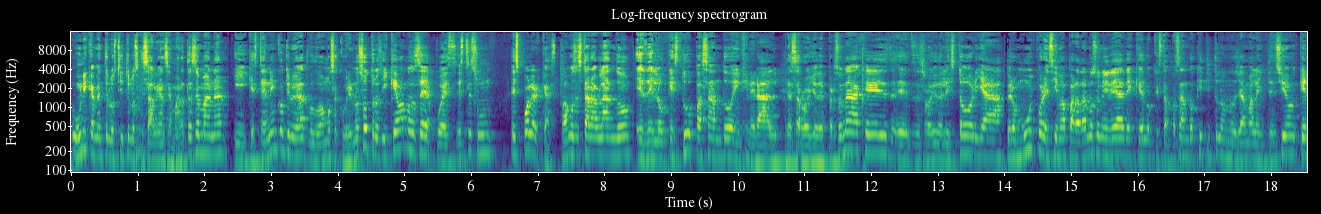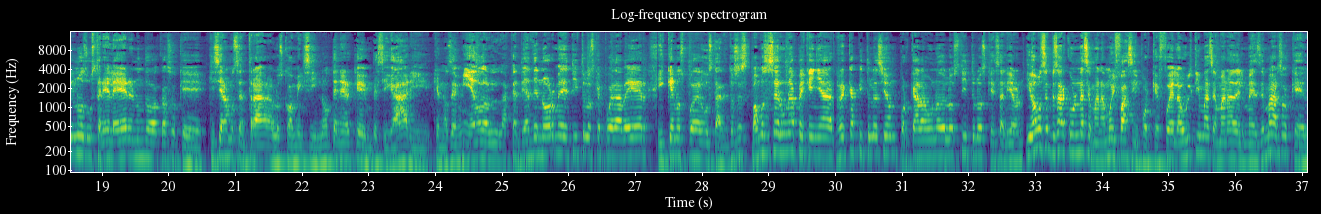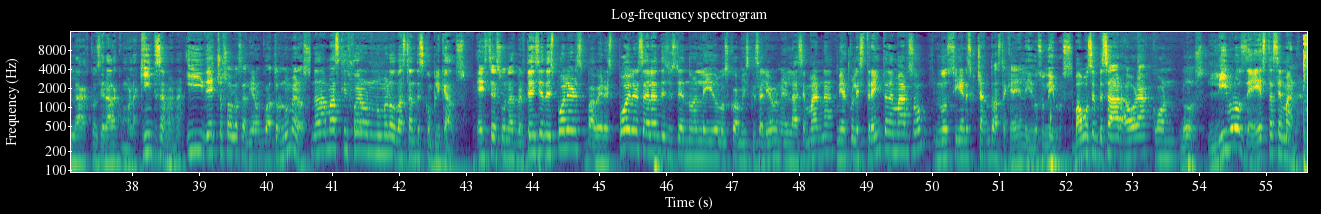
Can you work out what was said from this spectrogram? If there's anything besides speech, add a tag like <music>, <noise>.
Únicamente los títulos que salgan semana tras semana y que estén en continuidad, pues lo vamos a cubrir nosotros. ¿Y qué vamos a hacer? Pues este es un spoilercast. Vamos a estar hablando eh, de lo que estuvo pasando en general, desarrollo de personajes, de- desarrollo de la historia, pero muy por encima para darnos una idea de qué es lo que está pasando, qué título nos llama la intención, qué nos gustaría leer en un dado caso que quisiéramos entrar a los cómics y no tener que investigar y que nos dé miedo la cantidad enorme de títulos que pueda haber y que nos puede gustar. Entonces vamos a hacer una pequeña recapitulación por cada uno de los títulos que salieron y vamos a empezar con una semana muy fácil porque fue la última semana del mes de marzo que la considerada como la quinta semana y de hecho solo salieron cuatro números. Nada más que fueron números bastante complicados. Esta es una advertencia de spoilers. Va a haber spoilers adelante si ustedes no han leído los cómics que salieron en la semana miércoles 30 de marzo. Nos siguen escuchando hasta que hayan leído sus libros. Vamos a empezar ahora con los libros de esta semana.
